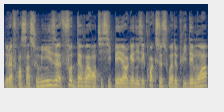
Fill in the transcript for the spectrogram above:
de la France Insoumise. Faute d'avoir anticipé et organisé quoi que ce soit depuis des mois,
